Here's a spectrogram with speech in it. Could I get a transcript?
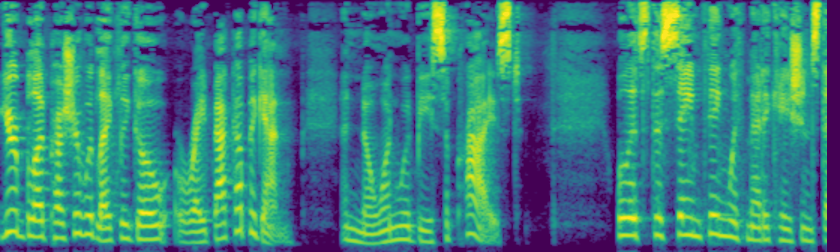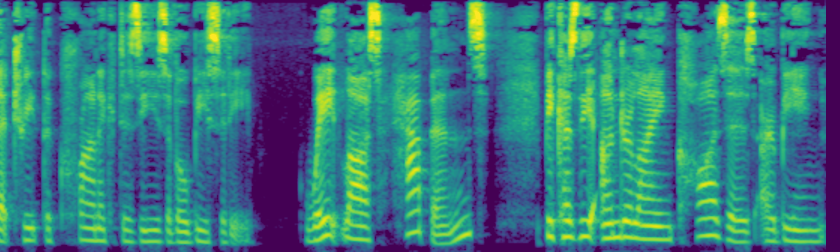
your blood pressure would likely go right back up again, and no one would be surprised. Well, it's the same thing with medications that treat the chronic disease of obesity. Weight loss happens because the underlying causes are being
